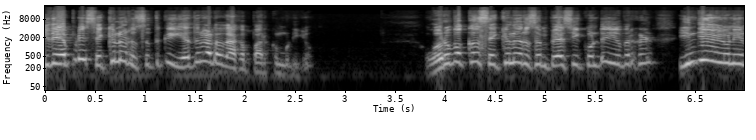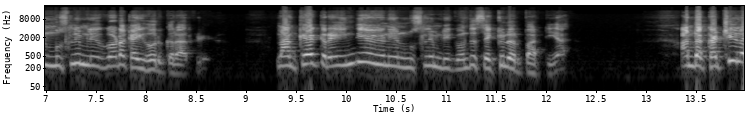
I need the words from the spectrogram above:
இதை எப்படி செக்குலரிசத்துக்கு எதிரானதாக பார்க்க முடியும்? ஒரு பக்கம் செக்குலரிசம் பேசிக்கொண்டு இவர்கள் இந்திய யூனியன் முஸ்லீம் லீக்கோட கைகோர்க்கிறார்கள். நான் கேட்கிறேன் இந்திய யூனியன் முஸ்லீம் லீக் வந்து செக்குலர் பார்ட்டியா அந்த கட்சியில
